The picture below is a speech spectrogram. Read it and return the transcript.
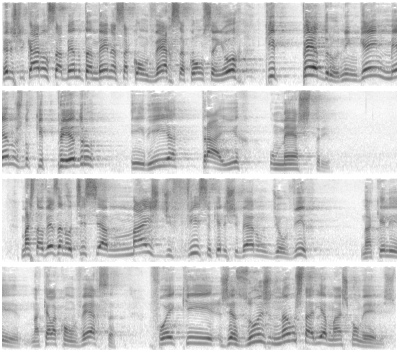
Eles ficaram sabendo também nessa conversa com o Senhor que Pedro, ninguém menos do que Pedro, iria trair o Mestre. Mas talvez a notícia mais difícil que eles tiveram de ouvir naquele, naquela conversa foi que Jesus não estaria mais com eles,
